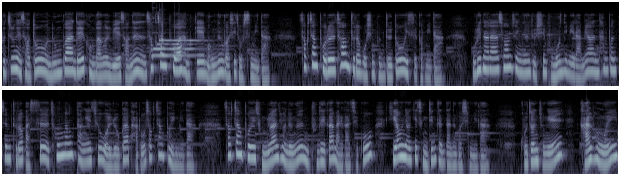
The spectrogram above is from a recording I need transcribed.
그 중에서도 눈과 뇌 건강을 위해서는 석창포와 함께 먹는 것이 좋습니다. 석창포를 처음 들어보신 분들도 있을 겁니다. 우리나라 수험생을 두신 부모님이라면 한 번쯤 들어봤을 청명탕의 주 원료가 바로 석창포입니다. 석창포의 중요한 효능은 두뇌가 맑아지고 기억력이 증진된다는 것입니다. 고전 중에 갈홍의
